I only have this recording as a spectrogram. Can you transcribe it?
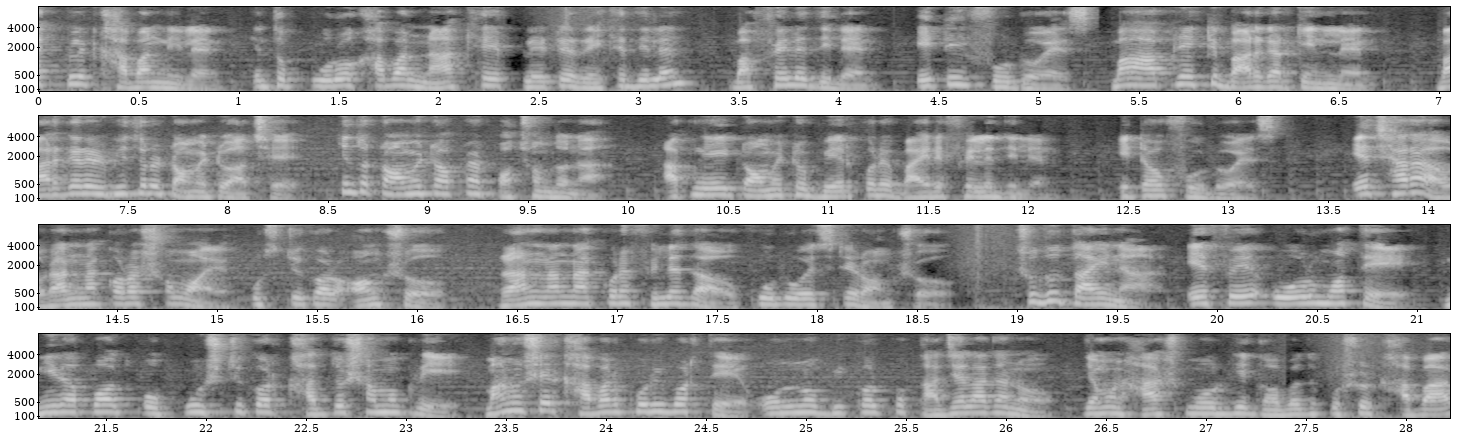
এক প্লেট খাবার নিলেন, কিন্তু পুরো খাবার না খেয়ে প্লেটে রেখে দিলেন বা ফেলে দিলেন এটি ফুড ওয়েস্ট বা আপনি একটি বার্গার কিনলেন, বার্গারের ভিতরে টমেটো আছে, কিন্তু টমেটো আপনার পছন্দ না। আপনি এই টমেটো বের করে বাইরে ফেলে দিলেন। এটাও ফুড ওয়েস্ট এছাড়াও রান্না করার সময় পুষ্টিকর অংশ রান্না না করে ফেলে দাও ফুড ওয়েস্টের অংশ। শুধু তাই না, এফএ ওর মতে নিরাপদ ও পুষ্টিকর খাদ্য সামগ্রী মানুষের খাবার পরিবর্তে অন্য বিকল্প কাজে লাগানো, যেমন হাঁস মুরগি, গবাদি পশুর খাবার,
